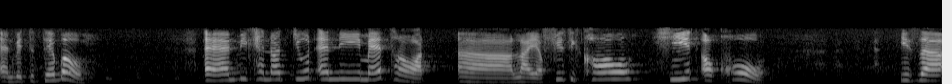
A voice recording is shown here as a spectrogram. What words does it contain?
and vegetable, and we cannot use any method uh, like a physical heat or cold. It's uh,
